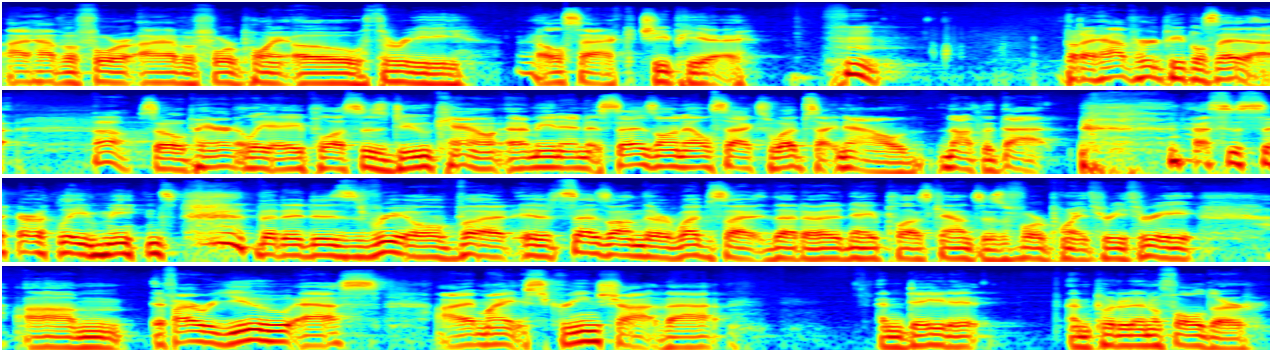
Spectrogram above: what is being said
I have a four I have a 4.03 LSAC GPA. Hmm. But I have heard people say that. Oh. So apparently A pluses do count. I mean, and it says on LSAC's website now, not that that necessarily means that it is real, but it says on their website that an A plus counts as a 4.33. Um, if I were you, S, I might screenshot that and date it and put it in a folder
